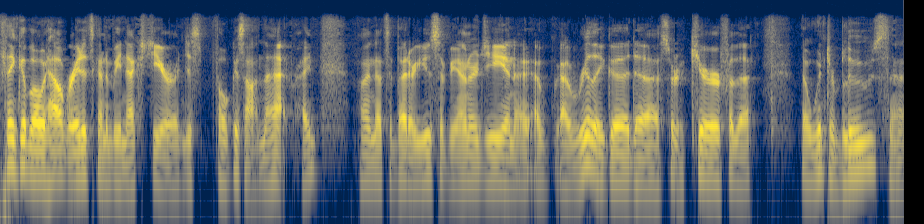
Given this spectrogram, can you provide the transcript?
think about how great it's going to be next year and just focus on that, right? I find that's a better use of your energy and a, a, really good uh, sort of cure for the, the winter blues, uh,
